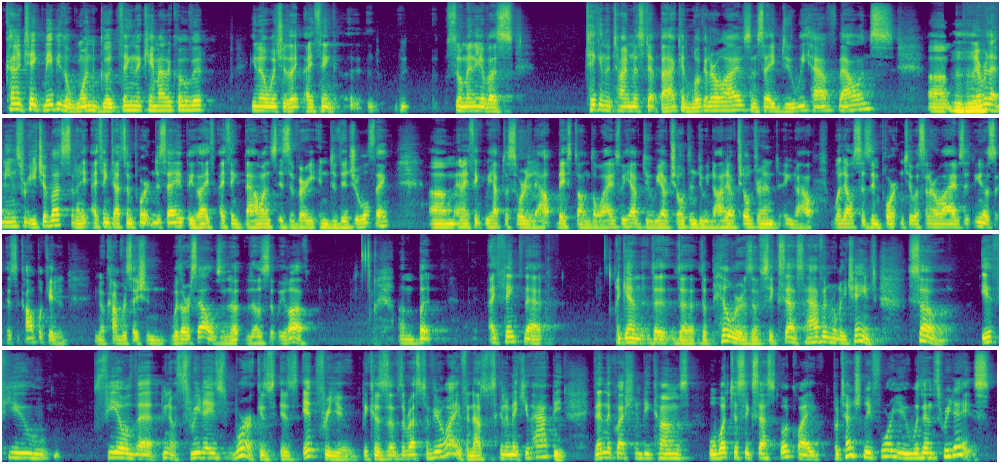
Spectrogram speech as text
kind of take maybe the one good thing that came out of COVID, you know, which is, I, I think, so many of us taking the time to step back and look at our lives and say, do we have balance? Um, mm-hmm. whatever that means for each of us. And I, I think that's important to say because I, I, think balance is a very individual thing. Um, and I think we have to sort it out based on the lives we have. Do we have children? Do we not have children? You know, how, what else is important to us in our lives? It, you know, it's, it's, a complicated, you know, conversation with ourselves and th- those that we love. Um, but I think that again, the, the, the pillars of success haven't really changed. So if you feel that you know three days work is is it for you because of the rest of your life and that's what's going to make you happy. Then the question becomes well what does success look like potentially for you within three days?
